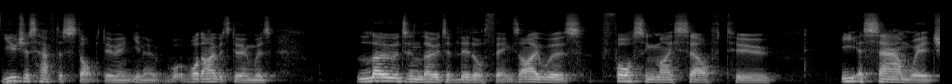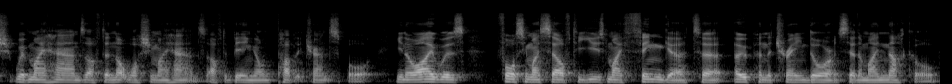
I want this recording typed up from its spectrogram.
You just have to stop doing, you know, what I was doing was loads and loads of little things. I was forcing myself to eat a sandwich with my hands after not washing my hands after being on public transport. You know, I was forcing myself to use my finger to open the train door instead of my knuckle.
